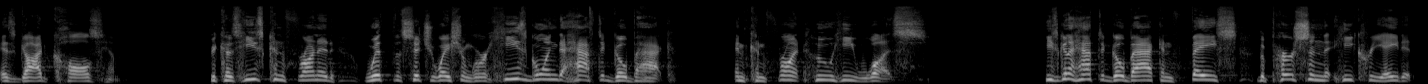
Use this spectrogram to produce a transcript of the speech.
as God calls him. Because he's confronted with the situation where he's going to have to go back and confront who he was. He's going to have to go back and face the person that he created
